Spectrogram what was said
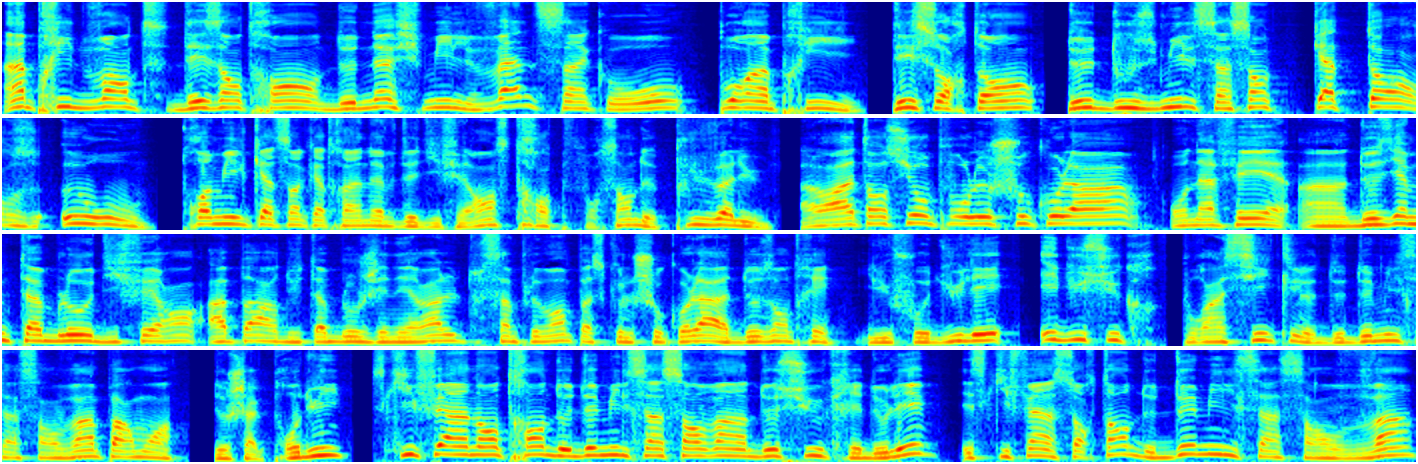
Un prix de vente des entrants de 9025 euros pour un prix des sortants de 12 514 euros. 3489 de différence, 30% de plus-value. Alors attention pour le chocolat, on a fait un deuxième tableau différent à part du tableau général, tout simplement parce que le chocolat a deux entrées. Il lui faut du lait et du sucre pour un cycle de 2520 par mois de chaque produit. Ce qui fait un entrant de 2520 de sucre et de lait, et ce qui fait un sortant de 2520.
